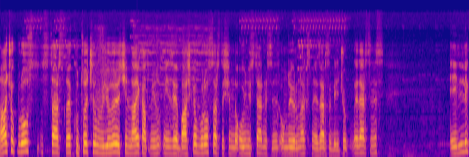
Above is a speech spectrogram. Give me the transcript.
Daha çok Brawl Stars'ta kutu açılımı videoları için like atmayı unutmayınız ve başka Brawl Stars dışında oyun ister misiniz? Onu da yorumlar kısmına yazarsanız beni çok mutlu edersiniz. 50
